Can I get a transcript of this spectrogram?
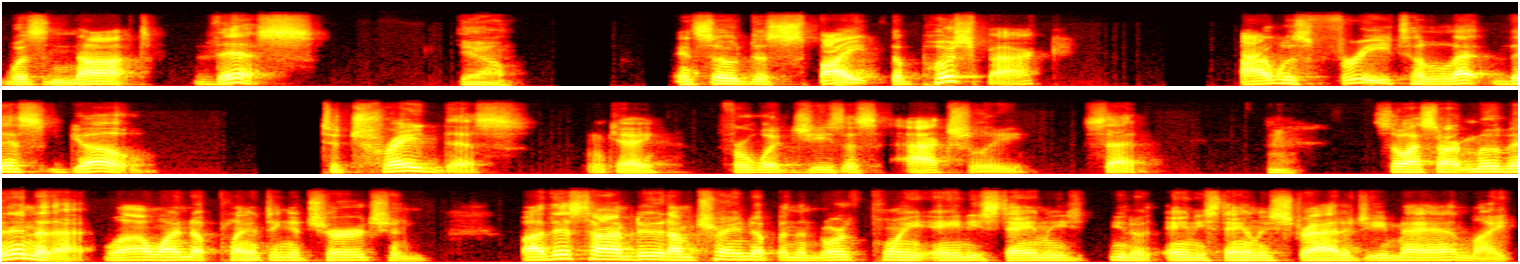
was not this. Yeah. And so, despite the pushback, I was free to let this go, to trade this, okay, for what Jesus actually said. Hmm. So I start moving into that. Well, I wind up planting a church and by this time, dude, I'm trained up in the North Point Andy Stanley, you know, Andy Stanley strategy, man. Like,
